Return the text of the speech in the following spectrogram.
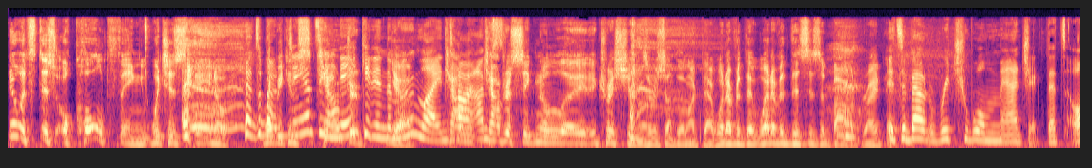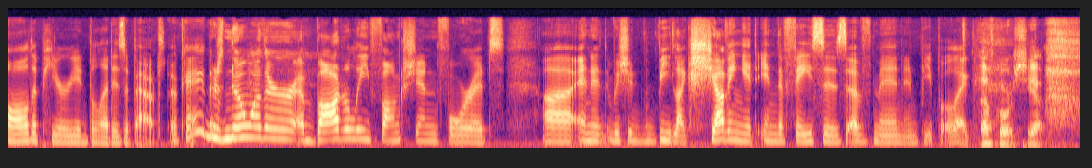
no, it's this occult thing, which is you know, It's about we can dancing naked in the moonlight and counter, I'm- counter signal uh, Christians or something like that. Whatever the whatever this is about, right? It's about ritual magic. That's all the period blood is about. Okay, there's no other uh, bodily function for it, uh, and it, we should be like shoving it in the faces of men and people. Like, Of course, yeah.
